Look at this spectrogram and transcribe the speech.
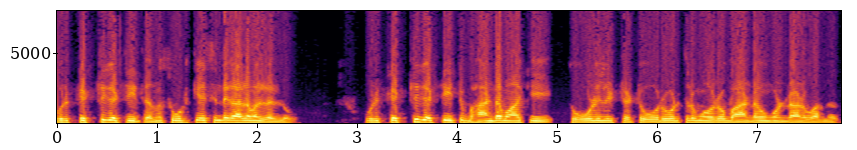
ഒരു കെട്ട് കെട്ടിയിട്ട് അന്ന് സൂട്ട് കേസിന്റെ കാലമല്ലല്ലോ ഒരു കെട്ട് കെട്ടിയിട്ട് ഭാണ്ഡമാക്കി തോളിലിട്ടിട്ട് ഓരോരുത്തരും ഓരോ ഭാണ്ഡവും കൊണ്ടാണ് വന്നത്.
